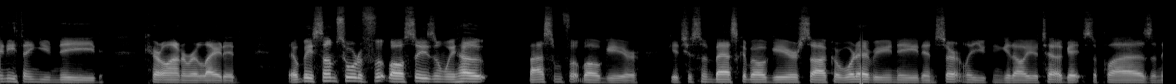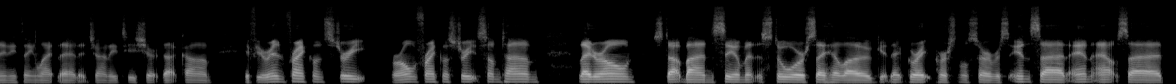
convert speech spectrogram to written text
anything you need Carolina related. There'll be some sort of football season, we hope. Buy some football gear get you some basketball gear, soccer, whatever you need. And certainly you can get all your tailgate supplies and anything like that at johnnytshirt.com. If you're in Franklin Street or on Franklin Street sometime later on, stop by and see them at the store, say hello, get that great personal service inside and outside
